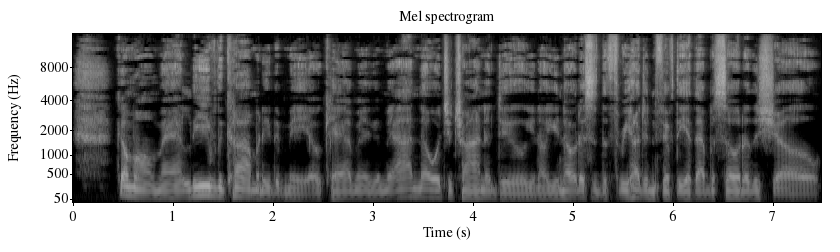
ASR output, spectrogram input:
Come on, man. Leave the comedy to me, okay? I mean, I mean, I know what you're trying to do. You know, you know, this is the 350th episode of the show,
